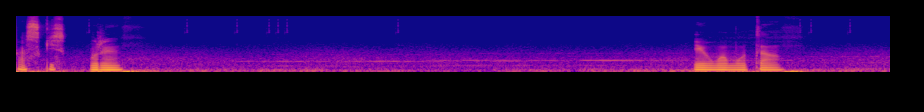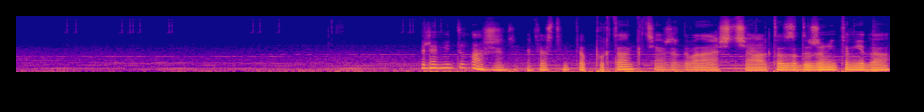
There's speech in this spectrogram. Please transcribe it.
Paski skóry. Kieł mamuta. Tyle mi to waży. To jest ten topór, tak? Ciężar 12, ale to za dużo mi to nie da.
